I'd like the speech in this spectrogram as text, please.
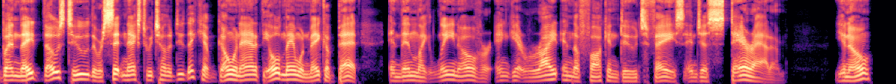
When they those two that were sitting next to each other, dude, they kept going at it. The old man would make a bet and then like lean over and get right in the fucking dude's face and just stare at him. You know?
